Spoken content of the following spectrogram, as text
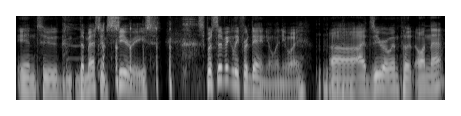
into the, message series, specifically for Daniel. Anyway, uh, I had zero input on that,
